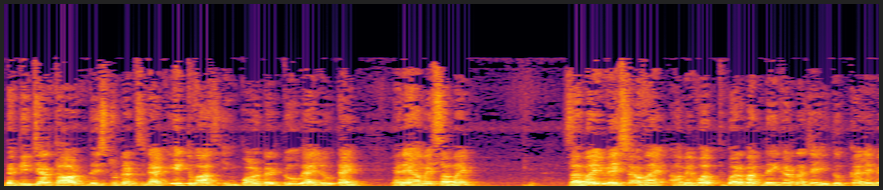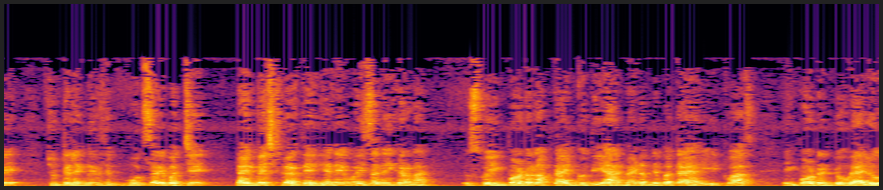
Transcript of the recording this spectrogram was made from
the teacher thought the students that it was important to value time यानी हमें समय समय वेस्ट, हमें हमें वक्त बर्बाद नहीं करना चाहिए। धूपकाले में छुट्टी लगने से बहुत सारे बच्चे टाइम वेस्ट करते हैं। यानी वैसा नहीं करना है। उसको इम्पोर्टेंट ऑफ़ टाइम को दिया है। मैडम ने बताया है it was important to value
